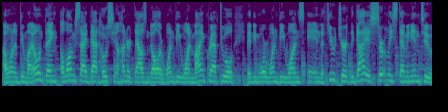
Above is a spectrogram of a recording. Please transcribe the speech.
I want to do my own thing. Alongside that, hosting a $100,000 1v1 Minecraft duel, maybe more 1v1s in the future. The guy is certainly stemming into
